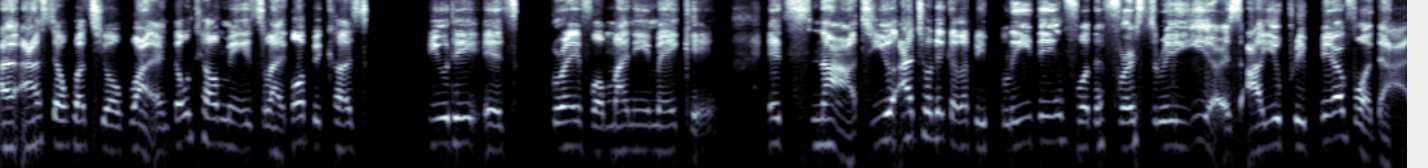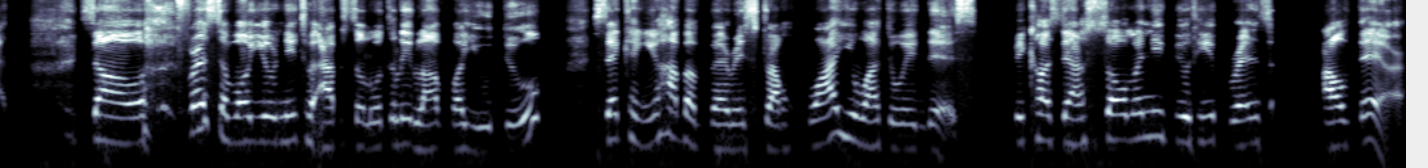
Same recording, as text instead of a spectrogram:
i ask them what's your why? And don't tell me it's like oh because beauty is great for money making it's not. You're actually gonna be bleeding for the first three years. Are you prepared for that? So first of all, you need to absolutely love what you do. Second, you have a very strong why you are doing this because there are so many beauty brands out there.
